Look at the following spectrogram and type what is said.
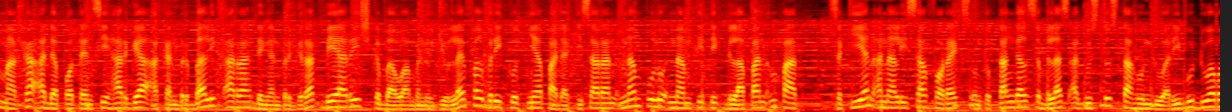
maka ada potensi harga akan berbalik arah dengan bergerak bearish ke bawah menuju level berikutnya pada kisaran 66.84. Sekian analisa forex untuk tanggal 11 Agustus tahun 2021.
